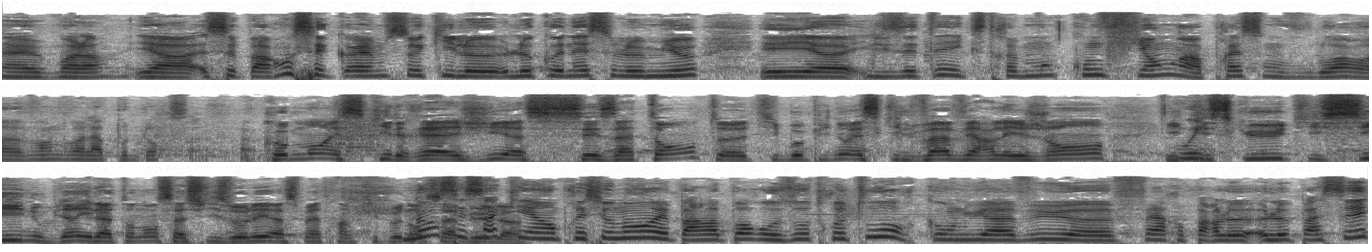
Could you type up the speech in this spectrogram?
Euh, voilà, il y a ses parents, c'est quand même ceux qui le, le connaissent le mieux, et euh, ils étaient extrêmement confiants après son vouloir euh, vendre la peau de l'ours. Comment est-ce qu'il réagit à ses attentes, euh, Thibaut Pinot? Est-ce qu'il va vers les gens, il discute, il signe, ou bien il a tendance à s'isoler, à se mettre un petit peu dans sa bulle Non, c'est ça qui est impressionnant, et par rapport aux autres tours qu'on lui a vu faire par le, le passé,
